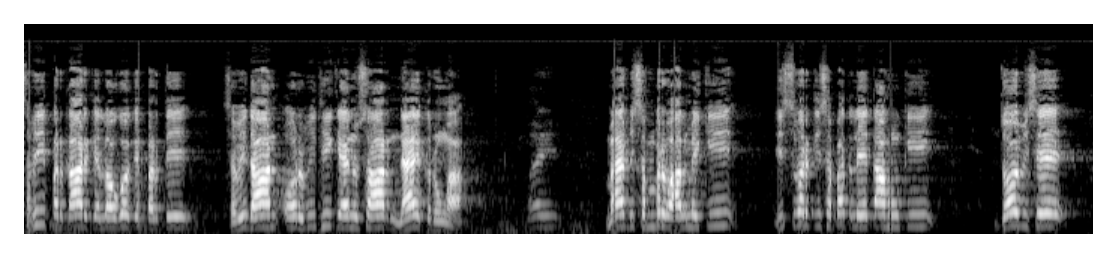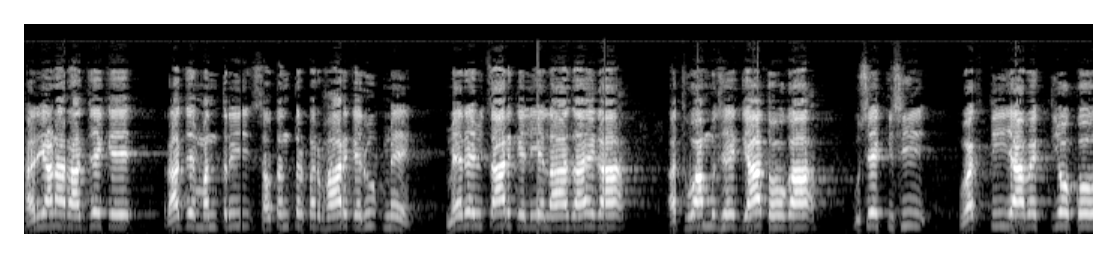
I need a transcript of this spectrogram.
सभी प्रकार के लोगों के प्रति संविधान और विधि के अनुसार न्याय करूँगा। मैं विशंबर वाल्मीकि ईश्वर की शपथ लेता हूँ कि जो विषय हरियाणा राज्य के राज्य मंत्री स्वतंत्र प्रभार के रूप में मेरे विचार के लिए लाया जाएगा अथवा मुझे ज्ञात होगा, उसे किसी व्यक्ति या व्यक्तियों को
